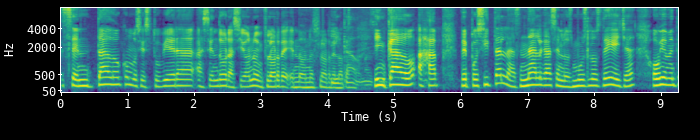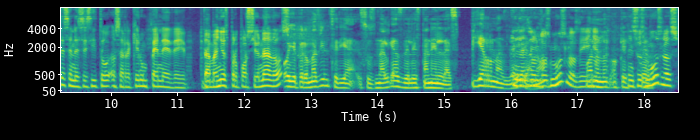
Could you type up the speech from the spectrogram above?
sentado como si estuviera haciendo oración o en flor de... No, no es flor de. Hincado. Hincado, ajá. Deposita las nalgas en los muslos de ella. Obviamente se necesita, o sea, requiere un pene de tamaños proporcionados. Oye, pero más bien sería, sus nalgas de él están en las piernas de en ella, ¿no? los muslos de Bueno, ella. los- en sus claro. muslos.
